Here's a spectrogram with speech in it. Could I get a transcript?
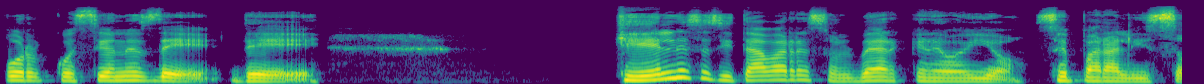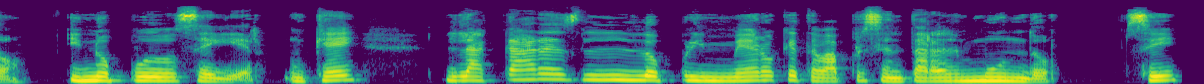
por cuestiones de, que él necesitaba resolver, creo yo, se paralizó y no pudo seguir, ¿ok? La cara es lo primero que te va a presentar al mundo, ¿sí?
